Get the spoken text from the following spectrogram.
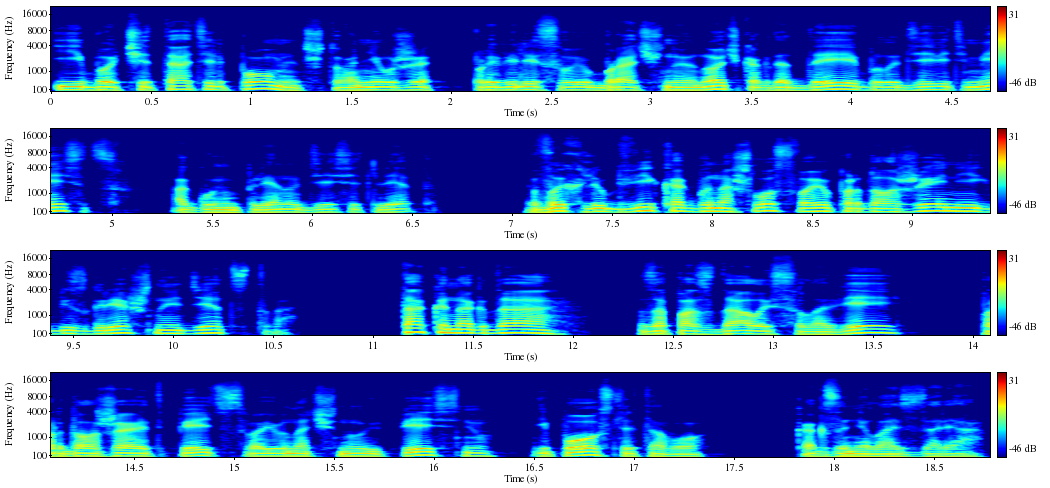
Ибо читатель помнит, что они уже провели свою брачную ночь, когда Дее было 9 месяцев, а Гуимплену 10 лет. В их любви как бы нашло свое продолжение их безгрешное детство. Так иногда запоздалый соловей продолжает петь свою ночную песню и после того, как занялась заря.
